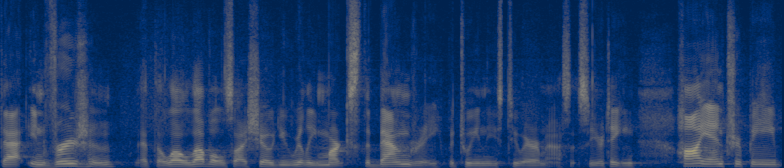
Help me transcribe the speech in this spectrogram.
that inversion at the low levels I showed you really marks the boundary between these two air masses. So you're taking high entropy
